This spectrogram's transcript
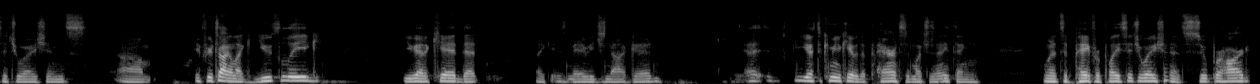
situations. Um, if you're talking like youth league, you got a kid that like is maybe just not good. Uh, You have to communicate with the parents as much as anything. When it's a pay for play situation, it's super hard.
